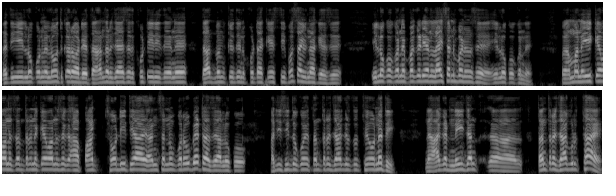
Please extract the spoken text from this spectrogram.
નથી, એ લોકોને લોધ કરવા દેતા. અંદર જાય છે ખોટી રીતે એને દાંત ધમકી દઈને ખોટા કેસથી ફસાવી નાખે છે. એ લોકો કને પગડિયાનું લાયસન્સ પણ છે એ લોકો કને. પણ અમને એ કહેવાનું, તંત્રને કહેવાનું છે કે આ પાંચ છ ડી થયા અનશન ઉપર બેઠા છે આ લોકો. હજી સીધું કોઈ તંત્ર જાગૃત થયો નથી. ને આગળ નહીં તંત્ર જાગૃત થાય,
